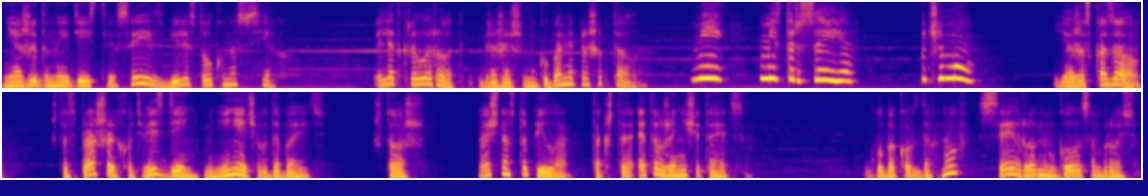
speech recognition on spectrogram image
Неожиданные действия Сеи сбили с толку нас всех. Элли открыла рот и дрожащими губами прошептала. «Ми, мистер Сэя, почему?» «Я же сказал, что спрашивай хоть весь день, мне нечего добавить. Что ж, ночь наступила, так что это уже не считается». Глубоко вздохнув, Сэй ровным голосом бросил.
